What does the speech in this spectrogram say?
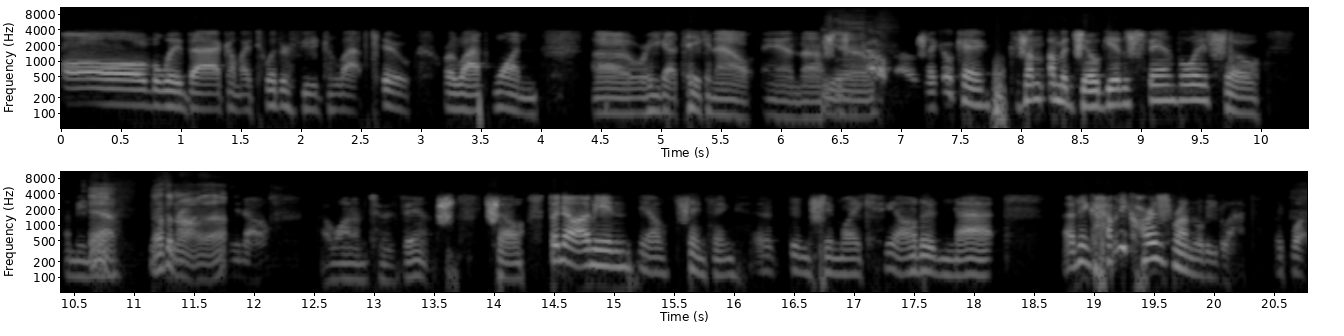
all the way back on my Twitter feed to lap two or lap one, uh, where he got taken out. And uh, Yeah. I was like, okay, because I'm I'm a Joe Gibbs fanboy, so I mean, Yeah, nothing wrong with that. you know, I want them to advance. So, but no, I mean, you know, same thing. It didn't seem like, you know, other than that, I think how many cars were on the lead lap? Like what?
